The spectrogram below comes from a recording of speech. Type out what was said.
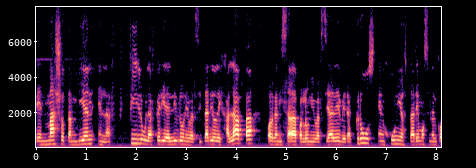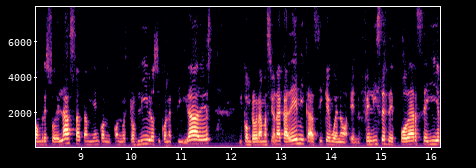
en mayo también en la FILU, la Feria del Libro Universitario de Jalapa, organizada por la Universidad de Veracruz. En junio estaremos en el Congreso de LASA, también con, nuestros libros y con actividades y con programación académica, así que bueno, felices de poder seguir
